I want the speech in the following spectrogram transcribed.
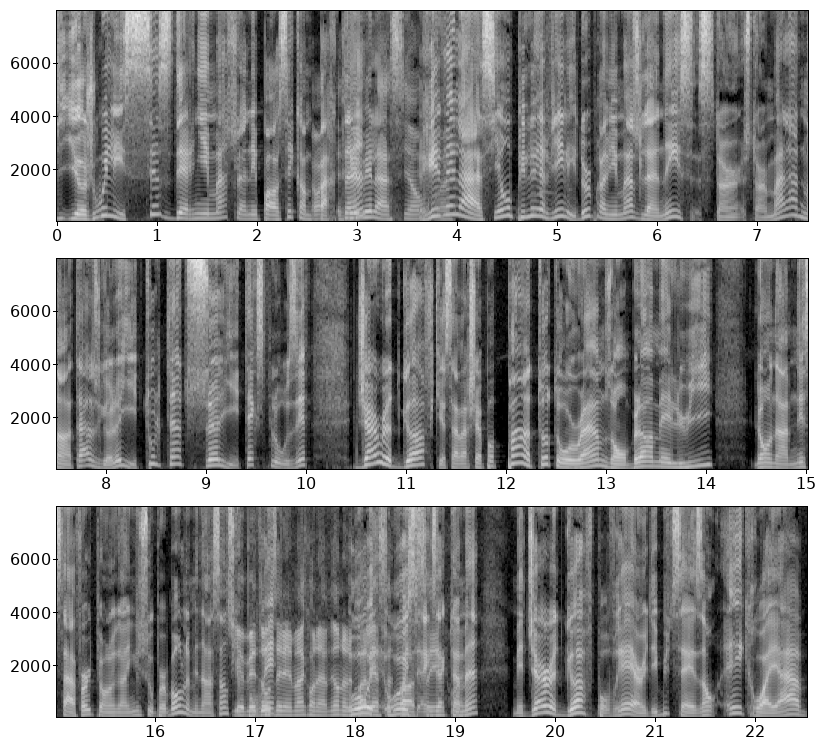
Puis il a joué les six derniers matchs l'année passée comme Ouais, partant. Révélation. Révélation. Puis là, il revient les deux premiers matchs de l'année. C'est un, c'est un malade mental, ce gars-là. Il est tout le temps tout seul. Il est explosif. Jared Goff, que ça marchait pas pantoute aux Rams, on blâmait lui. Là, on a amené Stafford puis on a gagné le Super Bowl. Mais dans le sens Il y avait vrai- d'autres éléments qu'on a amenés. On en a oui, parlé semaine oui, passée. exactement. Mais Jared Goff, pour vrai, a un début de saison incroyable.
